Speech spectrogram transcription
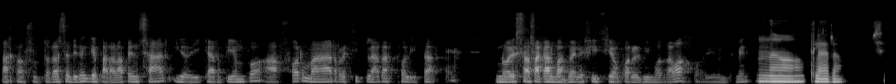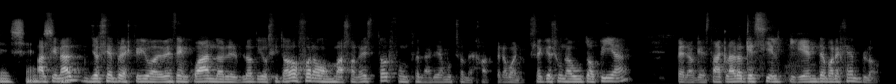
las consultoras se tienen que parar a pensar y dedicar tiempo a formar, reciclar, actualizar. No es a sacar más beneficio por el mismo trabajo, evidentemente. No, claro. Al final, yo siempre escribo de vez en cuando en el blog, digo, si todos fuéramos más honestos, funcionaría mucho mejor. Pero bueno, sé que es una utopía, pero que está claro que si el cliente, por ejemplo,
